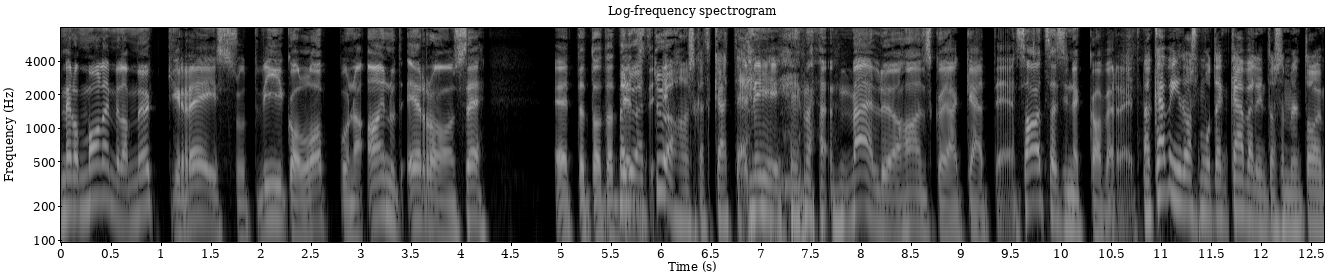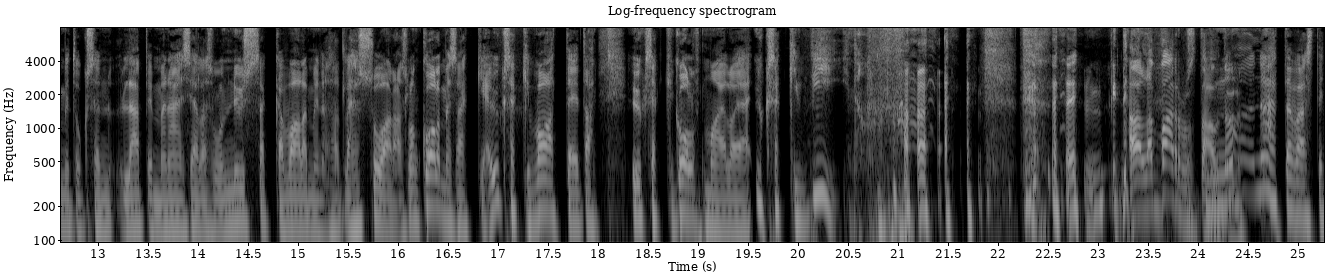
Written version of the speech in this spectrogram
Meillä on molemmilla mökkireissut viikonloppuna. Ainut ero on se, että tota Mä lyön työhanskat käteen. Niin, mä, mä en lyö hanskoja käteen. Saat sä sinne kavereita? Mä kävin tuossa muuten, kävelin tuossa meidän toimituksen läpi. Mä näin siellä, sulla on nyssäkkä valmiina, sä oot lähes suoraan. Sulla on kolme säkkiä. Yksi säkki vaatteita, yksi säkki golfmailoja ja yksi säkki viino. Pitää olla varustautunut. No nähtävästi.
